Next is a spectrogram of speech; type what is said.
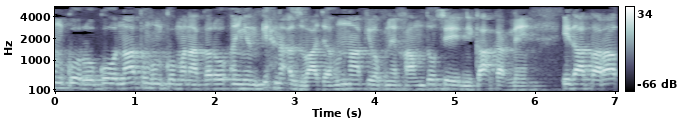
ان کو روکو، نہ تم ان کو منع کرو این کہنا ازواجہ ہننا کہ وہ اپنے خامدوں سے نکاح کر لیں۔ ادا تارا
